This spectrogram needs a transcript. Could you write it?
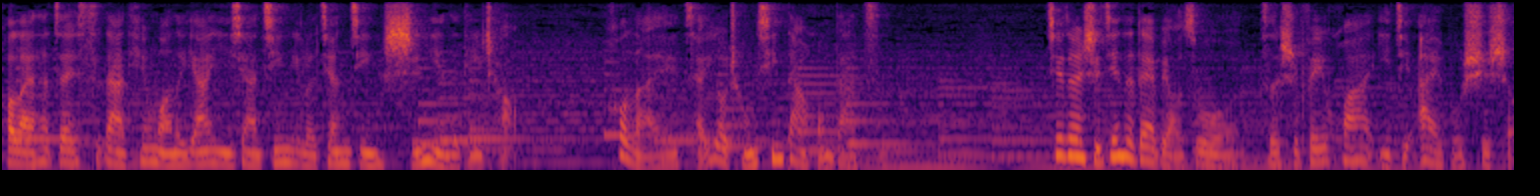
后来他在四大天王的压抑下，经历了将近十年的低潮，后来才又重新大红大紫。这段时间的代表作则是《飞花》以及《爱不释手》。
